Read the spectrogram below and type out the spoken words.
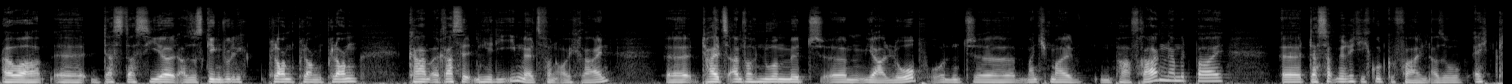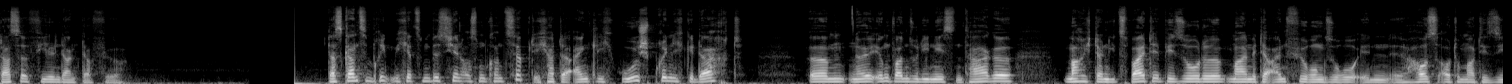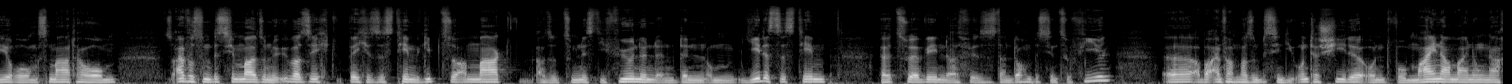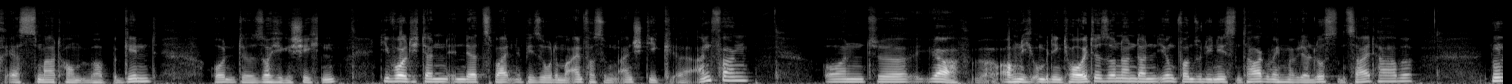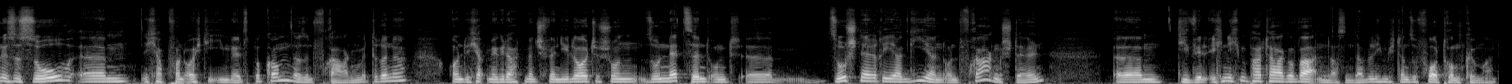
Aber äh, dass das hier, also es ging wirklich plong, plong, plong, kam, rasselten hier die E-Mails von euch rein. Äh, teils einfach nur mit ähm, ja, Lob und äh, manchmal ein paar Fragen damit bei. Äh, das hat mir richtig gut gefallen. Also echt klasse, vielen Dank dafür. Das Ganze bringt mich jetzt ein bisschen aus dem Konzept. Ich hatte eigentlich ursprünglich gedacht, ähm, naja, irgendwann so die nächsten Tage mache ich dann die zweite Episode mal mit der Einführung so in äh, Hausautomatisierung, Smart Home. So einfach so ein bisschen mal so eine Übersicht, welche Systeme gibt es so am Markt, also zumindest die führenden, denn um jedes System äh, zu erwähnen, dafür ist es dann doch ein bisschen zu viel. Äh, aber einfach mal so ein bisschen die Unterschiede und wo meiner Meinung nach erst Smart Home überhaupt beginnt und äh, solche Geschichten. Die wollte ich dann in der zweiten Episode mal einfach so einen Einstieg äh, anfangen. Und äh, ja, auch nicht unbedingt heute, sondern dann irgendwann so die nächsten Tage, wenn ich mal wieder Lust und Zeit habe. Nun ist es so, ähm, ich habe von euch die E-Mails bekommen, da sind Fragen mit drinne. Und ich habe mir gedacht, Mensch, wenn die Leute schon so nett sind und äh, so schnell reagieren und Fragen stellen, ähm, die will ich nicht ein paar Tage warten lassen. Da will ich mich dann sofort drum kümmern.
